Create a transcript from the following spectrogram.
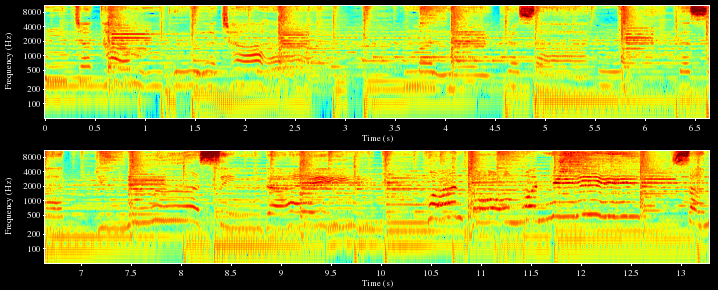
มันจะทำเพื่อชาติมันในพระศาสกษัตริย์อยู่เหนือสิ่งใดควานทองวันนี้ สั่น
